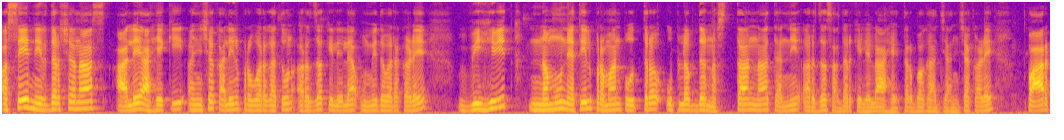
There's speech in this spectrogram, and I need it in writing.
असे निदर्शनास आले आहे की अंशकालीन प्रवर्गातून अर्ज केलेल्या उमेदवाराकडे विहित नमुन्यातील प्रमाणपत्र उपलब्ध नसताना त्यांनी अर्ज सादर केलेला आहे. तर बघा ज्यांच्याकडे पार्ट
